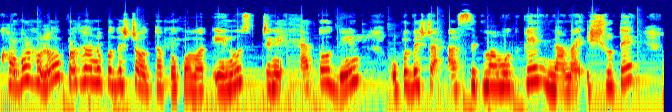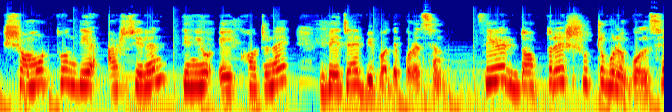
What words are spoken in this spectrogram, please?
খবর হলো, প্রধান উপদেষ্টা অধ্যাপক মোহাম্মদ ইনুস যিনি এতদিন উপদেষ্টা আসিফ মাহমুদকে নানা ইস্যুতে সমর্থন দিয়ে আসছিলেন, তিনিও এই ঘটনায় বেজায় বিপদে পড়েছেন। সিএর দপ্তরের সূত্রগুলো বলছে,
